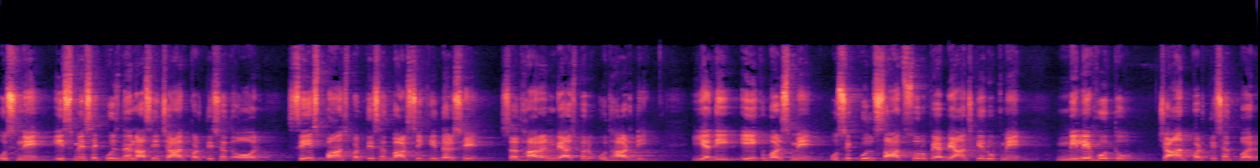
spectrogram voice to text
उसने इसमें से कुछ धनराशि चार प्रतिशत और शेष पाँच प्रतिशत वार्षिक की दर से साधारण ब्याज पर उधार दी। यदि एक वर्ष में उसे कुल सात सौ रुपया ब्याज के रूप में मिले हो तो चार प्रतिशत पर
